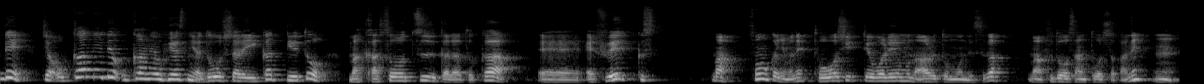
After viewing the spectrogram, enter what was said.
でじゃあお金でお金を増やすにはどうしたらいいかっていうと、まあ、仮想通貨だとか、えー FX まあその他にもね投資って呼ばれるものあると思うんですが、まあ、不動産投資とかね、うん、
